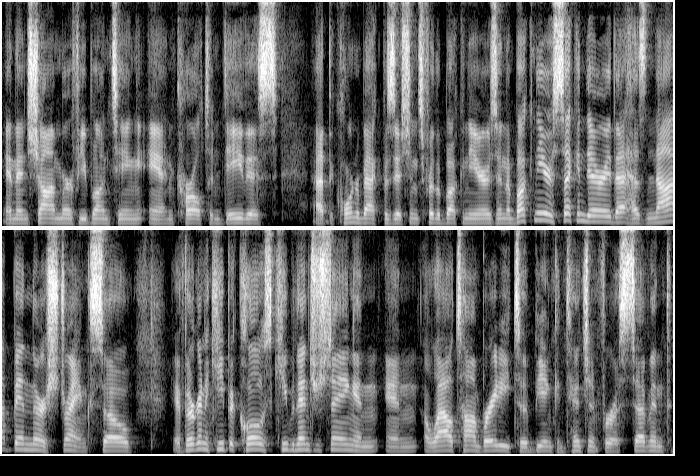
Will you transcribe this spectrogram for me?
and then Sean Murphy Bunting and Carlton Davis at the cornerback positions for the Buccaneers. And the Buccaneers secondary that has not been their strength. So if they're going to keep it close, keep it interesting, and, and allow Tom Brady to be in contention for a seventh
